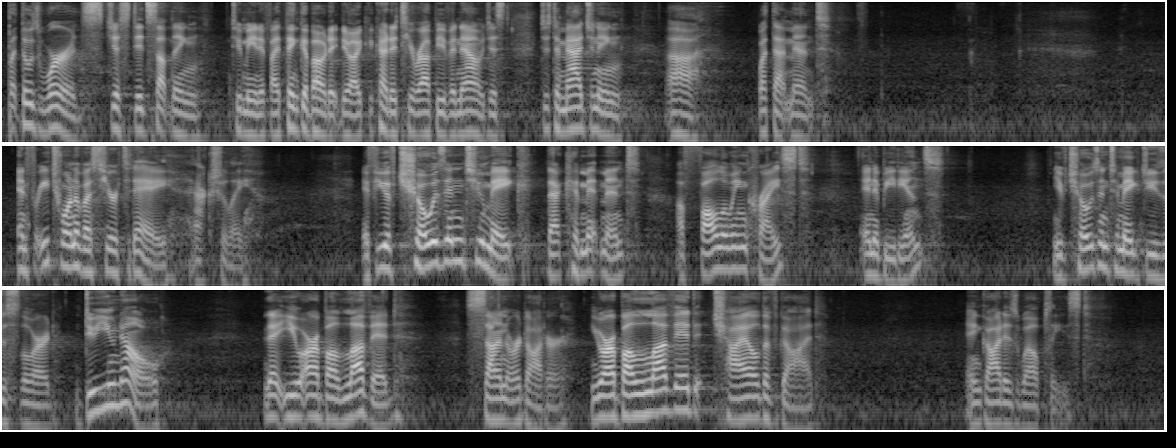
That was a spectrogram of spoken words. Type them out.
But those words just did something to me, and if I think about it, you know, I could kind of tear up even now, just just imagining uh, what that meant. And for each one of us here today, actually, if you have chosen to make that commitment of following Christ in obedience, you've chosen to make Jesus Lord, do you know that you are a beloved son or daughter? You are a beloved child of God, and God is well pleased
